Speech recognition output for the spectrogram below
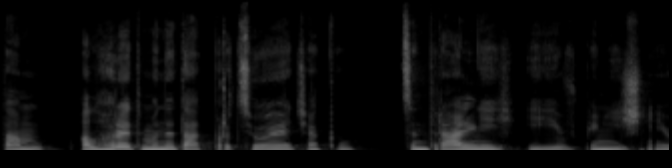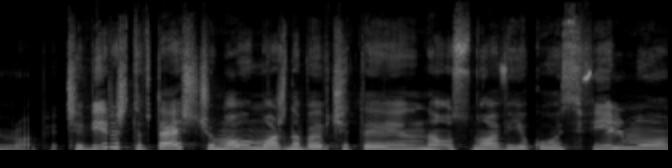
Там алгоритми не так працюють, як в центральній і в північній Європі. Чи віриш ти в те, що мову можна вивчити на основі якогось фільму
